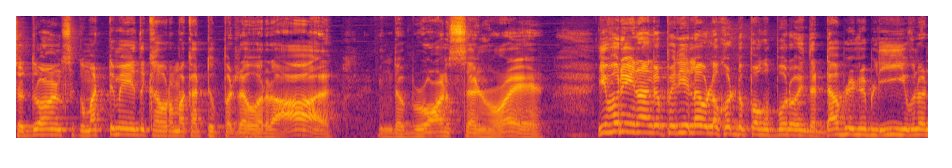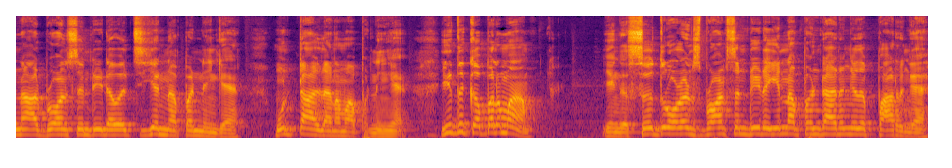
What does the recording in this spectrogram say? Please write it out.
செத்ரோன்ஸுக்கு மட்டுமே இதுக்கு அப்புறமா கட்டுப்படுற ஒரு ஆள்? இந்த பிரான்சன் ரே இவரையும் நாங்கள் பெரிய லெவலில் கொண்டு போக போகிறோம் இந்த டபிள்யூடபிள்யூஇ இவ்வளோ நாள் பிரான்சன் ரீடை வச்சு என்ன பண்ணீங்க? முட்டாள்தனமாக பண்ணீங்க. இதுக்கப்புறமா எங்கள் செத்ரோலன்ஸ் பிரான்சன் ரீடை என்ன பண்ணுறாருங்கிறத பாருங்கள்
